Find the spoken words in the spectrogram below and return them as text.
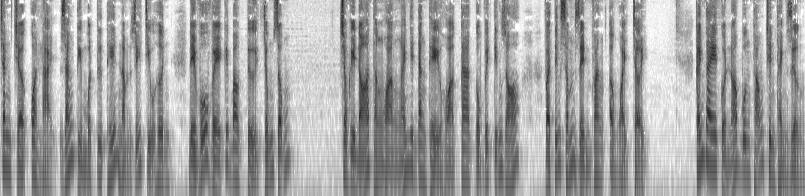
chăn trở qua lại, dáng tìm một tư thế nằm dễ chịu hơn để vỗ về cái bao tử trống rỗng. Trong khi đó thằng Hoàng ngái như đang thể hòa ca cùng với tiếng gió và tiếng sấm rền vang ở ngoài trời. Cánh tay của nó buông thõng trên thành giường,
